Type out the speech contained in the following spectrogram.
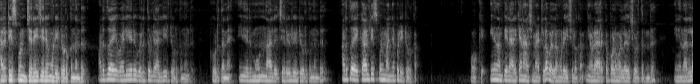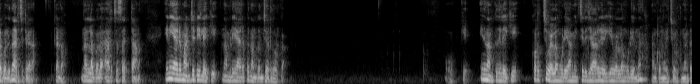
അര ടീസ്പൂൺ ചെറിയ ജീരകം കൂടി ഇട്ട് കൊടുക്കുന്നുണ്ട്. അടുത്തതായി വലിയൊരു വെളുത്തുള്ളി അല്ലി ഇട്ട് കൊടുക്കുന്നുണ്ട്. കൂടെ തന്നെ ഇനി ഒരു മൂന്ന് നാല് ചെറിയുള്ളി ഇട്ട് കൊടുക്കുന്നുണ്ട്. അടുത്തതായി കാൽ ടീസ്പൂൺ മഞ്ഞൾപ്പൊടി ഇട്ട് കൊടുക്കാം. ഓക്കെ ഇനി നമുക്ക് ഇതിൽ അരയ്ക്കാൻ ആവശ്യമായിട്ടുള്ള വെള്ളം കൂടി ഒഴിച്ച് കൊടുക്കാം. ഞാൻ ഇവിടെ അരക്കപ്പോളം വെള്ളം ഒഴിച്ച് കൊടുത്തിട്ടുണ്ട്. ഇനി നല്ല പോലെ ഒന്ന് അരച്ചിട്ട് വരാം. കണ്ടോ? നല്ല പോലെ അരച്ച സെറ്റാണ് ഇനി ആ ഒരു മൺചട്ടിയിലേക്ക് നമ്മുടെ ഈ അരപ്പ് നമുക്കൊന്ന് ചേർത്ത് കൊടുക്കാം. ഓക്കെ ഇനി നമുക്കിതിലേക്ക് കുറച്ച് വെള്ളം കൂടി ആ മിക്സിയുടെ ജാറ് കഴുകിയ വെള്ളം കൂടി ഒന്ന് നമുക്കൊന്ന് ഒഴിച്ച് കൊടുക്കുന്നുണ്ട്.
